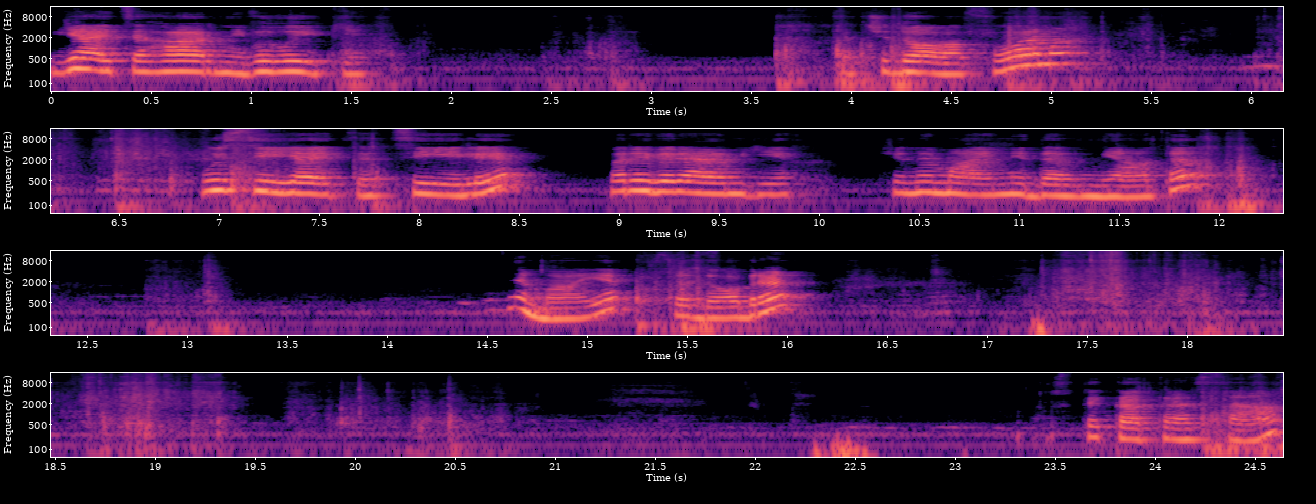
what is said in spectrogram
яйця гарні, великі. Чудова форма. Усі яйця цілі. Перевіряємо їх, чи немає ніде вм'ятин. Немає, все добре. Ось така краса.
